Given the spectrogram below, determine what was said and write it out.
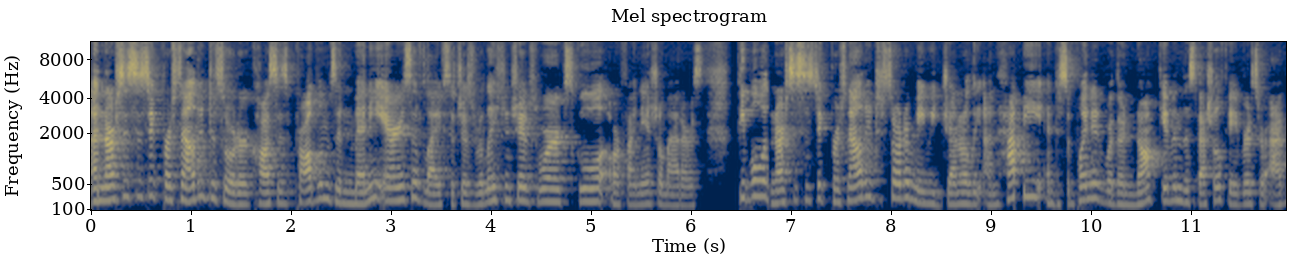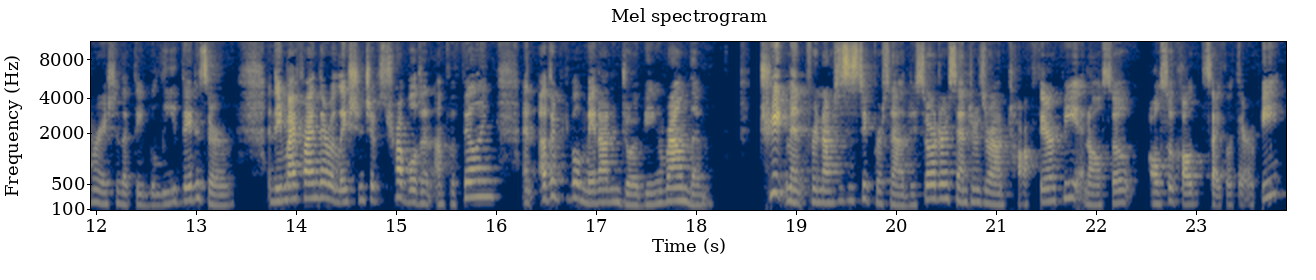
A narcissistic personality disorder causes problems in many areas of life, such as relationships, work, school, or financial matters. People with narcissistic personality disorder may be generally unhappy and disappointed where they're not given the special favors or admiration that they believe they deserve, and they might find their relationships troubled and unfulfilling, and other people may not enjoy being around them. Treatment for narcissistic personality disorder centers around talk therapy and also also called psychotherapy.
